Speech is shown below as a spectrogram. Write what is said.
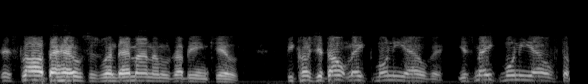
the slaughterhouses when them animals are being killed. Because you don't make money out of it. You make money out of the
